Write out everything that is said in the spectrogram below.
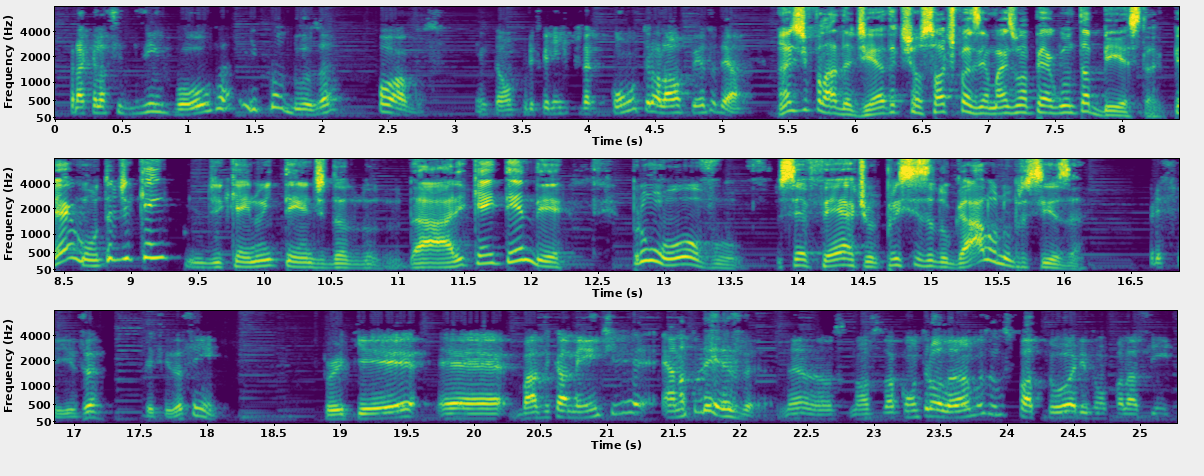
para que ela se desenvolva e produza ovos. Então, por isso que a gente precisa controlar o peso dela. Antes de falar da dieta, deixa eu só te fazer mais uma pergunta besta. Pergunta de quem, de quem não entende do, do, da área e quer entender. Para um ovo ser fértil, precisa do galo ou não precisa? Precisa, precisa sim. Porque, é, basicamente, é a natureza. Né? Nós, nós só controlamos os fatores, vamos falar assim,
